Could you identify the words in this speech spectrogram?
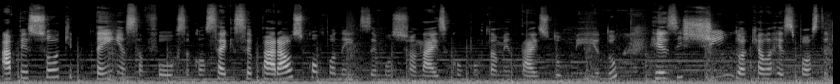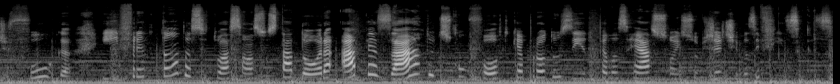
A pessoa que tem essa força consegue separar os componentes emocionais e comportamentais do medo, resistindo àquela resposta de fuga e enfrentando a situação assustadora, apesar do desconforto que é produzido pelas reações subjetivas e físicas.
